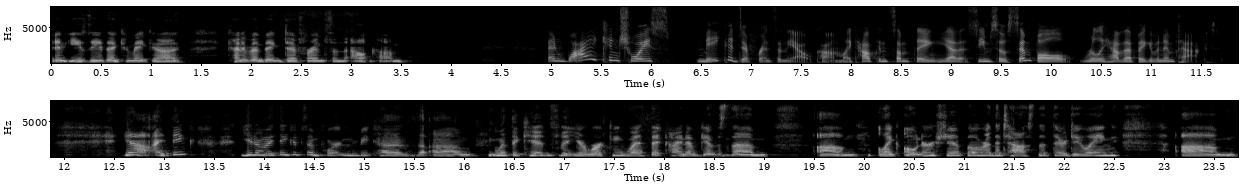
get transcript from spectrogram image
and easy that can make a kind of a big difference in the outcome. And why can choice make a difference in the outcome? Like, how can something, yeah, that seems so simple really have that big of an impact? Yeah, I think, you know, I think it's important because um, with the kids that you're working with, it kind of gives them um, like ownership over the task that they're doing. Um,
